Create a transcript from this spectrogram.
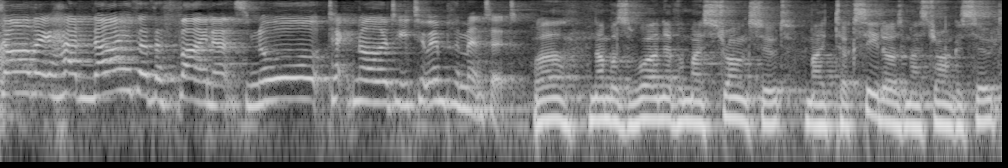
saw they had neither the finance nor technology to implement it. Well, numbers were never my strong suit. My tuxedo is my strongest suit.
